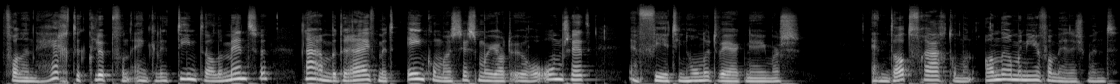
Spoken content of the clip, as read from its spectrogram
van een hechte club van enkele tientallen mensen naar een bedrijf met 1,6 miljard euro omzet en 1400 werknemers. En dat vraagt om een andere manier van management.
